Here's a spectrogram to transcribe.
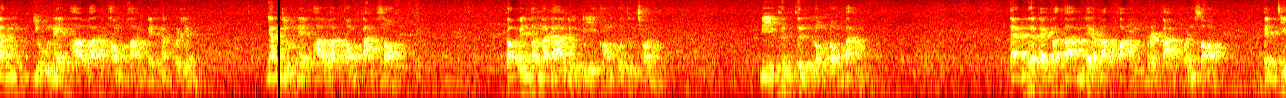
ยังอยู่ในภาวะของความเป็นนักเรียน ยังอยู่ในภาวะของการสอบ ก็เป็นธรรมดาอยู่ดีของปุถุชน มีขึ้นขึ้นลงลงบ้าง แต่เมื่อใดก็ตามได้รับฟังประกาศผลสอบเป็นที่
